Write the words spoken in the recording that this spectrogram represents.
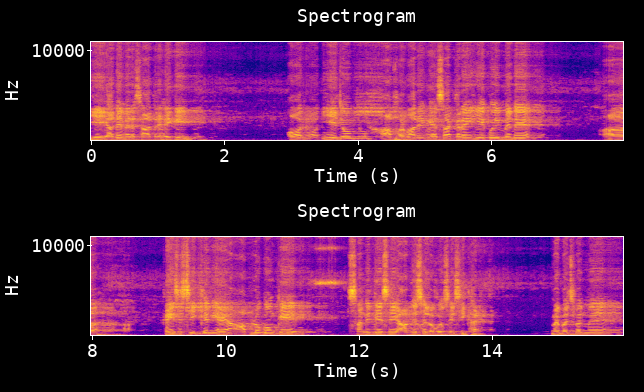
ये यादें मेरे साथ रहेगी। और ये जो आप फरमा रहे ऐसा करें ये कोई मैंने आ, कहीं से सीख के नहीं आया। आप लोगों के सानिध्य से आप जैसे लोगों से सीखा है। मैं बचपन में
